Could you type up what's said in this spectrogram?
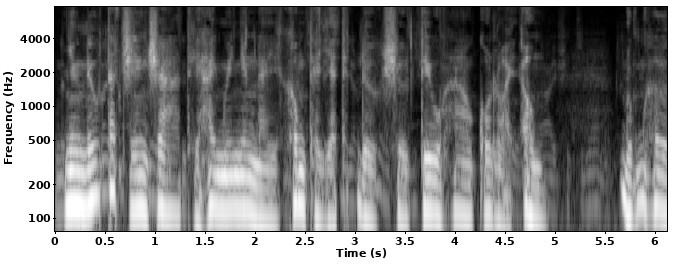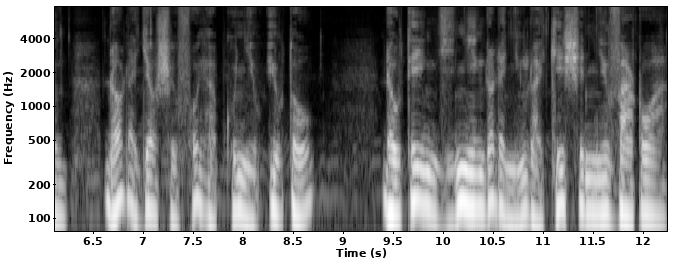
nhưng nếu tách riêng ra thì hai nguyên nhân này không thể giải thích được sự tiêu hao của loài ong. Đúng hơn, đó là do sự phối hợp của nhiều yếu tố. Đầu tiên, dĩ nhiên đó là những loài ký sinh như varroa,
